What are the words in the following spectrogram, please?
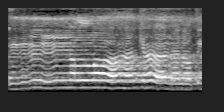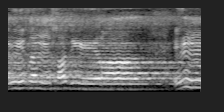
إن الله كان لطيفا خبيرا. إن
